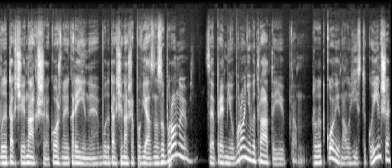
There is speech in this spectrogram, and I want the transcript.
буде так чи інакше, кожної країни буде так чи інакше пов'язано з обороною. Це прямі оборонні витрати і там додаткові на логістику і інше.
